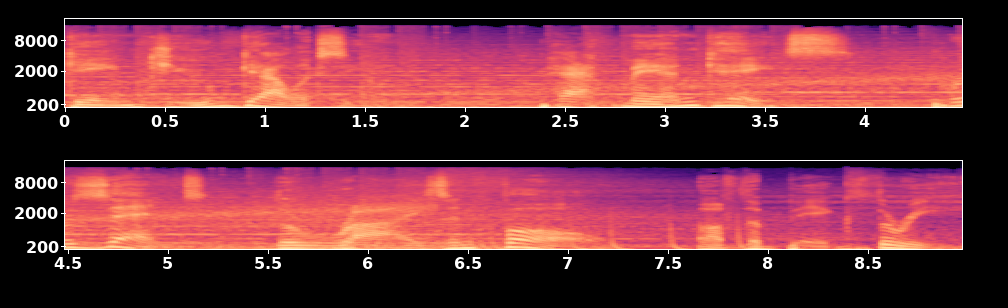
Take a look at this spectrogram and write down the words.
GameCube Galaxy, Pac Man Case present the rise and fall of the Big Three.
